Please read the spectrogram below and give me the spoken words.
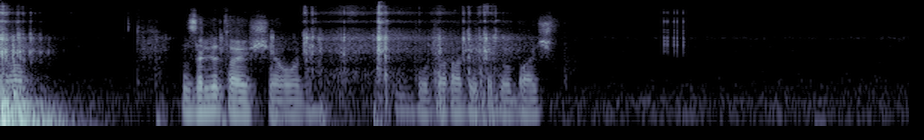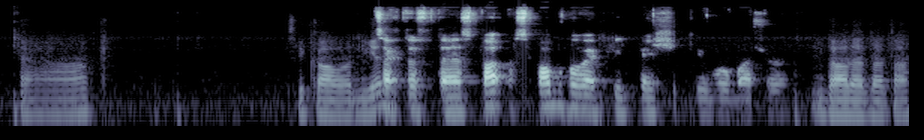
Ну, залітай ще, Оля. Буду радий тебе бачити. Так. Цікаво, є? Це хтось те з па- пабгових підписчиків, бо бачу. Да, да, да, да.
